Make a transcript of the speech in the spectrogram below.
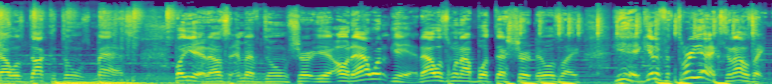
that was Doctor Doom's mask. But yeah, that was an MF Doom shirt. Yeah. Oh, that one. Yeah, that was when I bought that shirt. That was like, yeah, get it for three X, and I was like,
